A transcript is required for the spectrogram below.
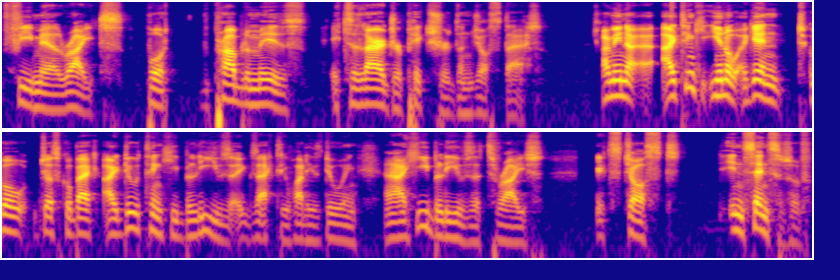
female rights. But the problem is, it's a larger picture than just that. I mean, I, I think you know. Again, to go just go back, I do think he believes exactly what he's doing, and I, he believes it's right. It's just insensitive.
